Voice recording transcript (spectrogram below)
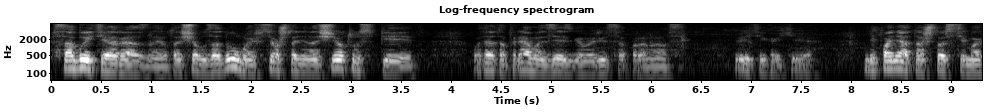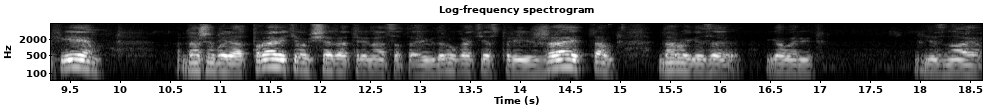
события разные. Вот о чем задумаешь, все, что не начнет, успеет. Вот это прямо здесь говорится про нас. Видите, какие. Непонятно, что с Тимофеем. Должны были отправить его вчера 13 и вдруг отец приезжает там, дороги за... говорит, не знаю.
